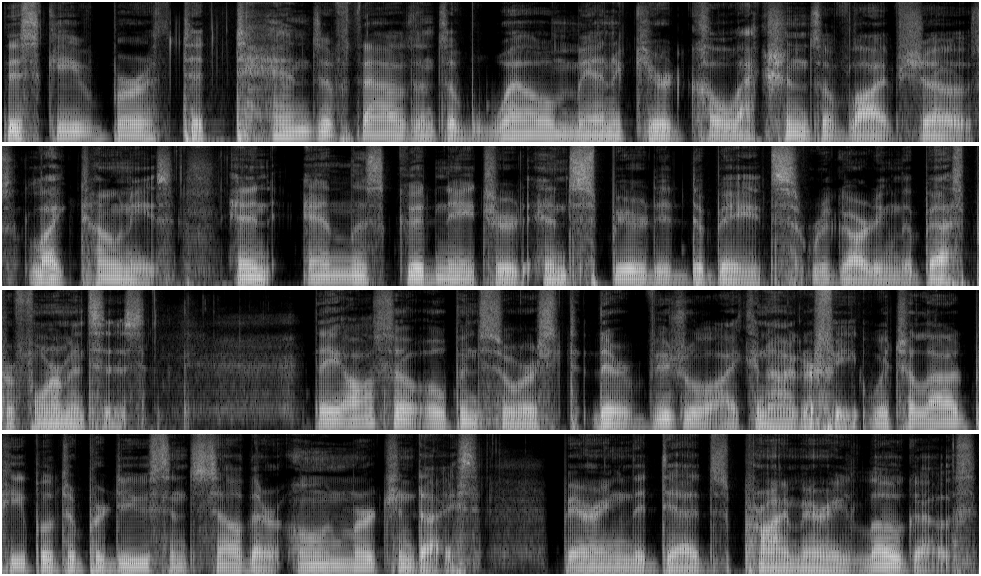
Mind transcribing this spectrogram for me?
This gave birth to tens of thousands of well manicured collections of live shows, like Tony's, and endless good natured and spirited debates regarding the best performances. They also open sourced their visual iconography, which allowed people to produce and sell their own merchandise bearing the Dead's primary logos.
